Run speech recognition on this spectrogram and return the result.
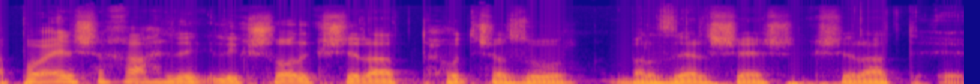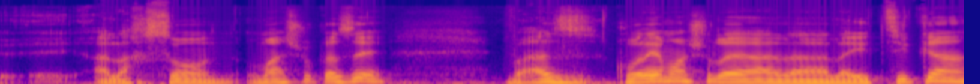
הפועל שכח לקשור קשירת חוט שזור, ברזל 6, קשירת אה, אה, אלכסון או משהו כזה, ואז קורה משהו ל- ל- ליציקה,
